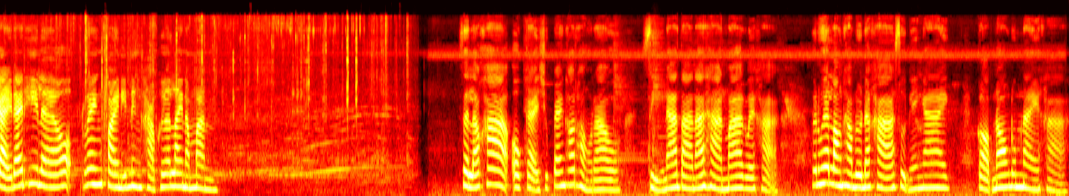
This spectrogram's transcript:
ไก่ได้ที่แล้วเร่งไฟนิดนึงค่ะเพื่อไล่น้ำมัน เสร็จแล้วค่ะ อกไก่ชุบแป้งทอดของเรา สีหน้าตาน่าทานมากเลยค่ะ เพื่อนๆลองทำดูนะคะ สูตรง่ายๆ กรอบนอกนุ่มในค่ะ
